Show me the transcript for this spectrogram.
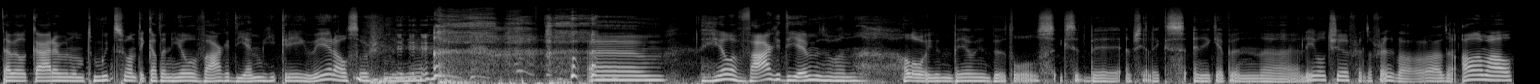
dat we elkaar hebben ontmoet, want ik had een heel vage DM gekregen, weer al social media. Ehm, een hele vage DM, zo van... Hallo, ik ben Benjamin Beutels, ik zit bij MCLX en ik heb een eh, labeltje, Friends of Friends, bla bla Allemaal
